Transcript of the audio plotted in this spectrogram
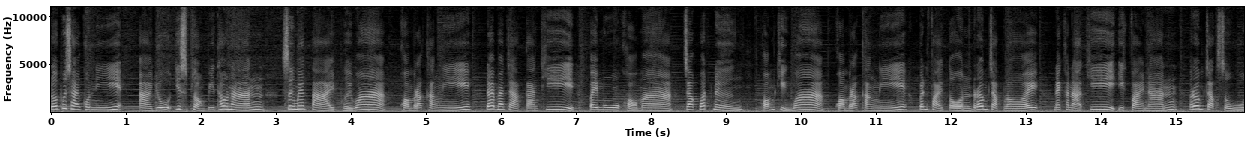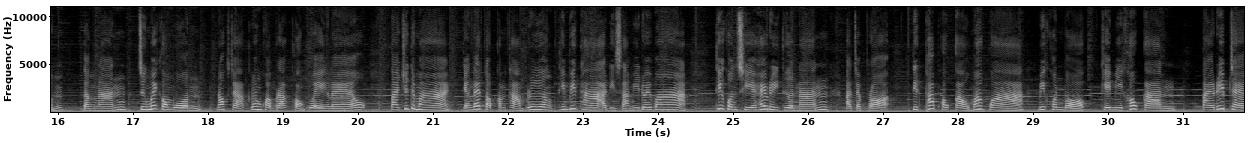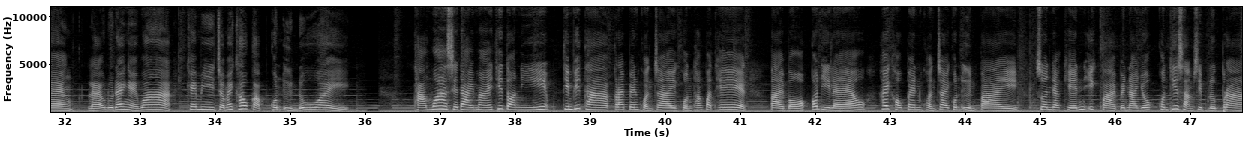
โดยผู้ชายคนนี้อายุ 22 ปีเท่านั้น ซึ่งแม่ต่ายเผยว่าความรักครั้งนี้ได้มาจากการที่ไปมูขอมาจากวัดหนึ่ง พร้อมขิงว่าความรักครั้งนี้เป็นฝ่ายตนเริ่มจากร้อย ในขณะที่อีกฝ่ายนั้นเริ่มจากศูนย์ ดังนั้นจึงไม่กังวลนอกจากเรื่องความรักของตัวเองแล้วตายชุติมายังได้ตอบคำถามเรื่องทิมพิธาอดีตสามีด้วยว่า ที่คนเชียร์ให้รีเทิร์นนั้นอาจจะเพราะ ติดภาพเก่าๆมากกว่า มีคนบอกเคมีเข้ากัน ตายรีบแจง แล้วรู้ได้ไงว่า เคมีจะไม่เข้ากับคนอื่นด้วย ถามว่าเสียดายไหมที่ตอนนี้ ทีมพิธากลายเป็นขวัญใจคนทั้งประเทศตายบอกก็ดีแล้ว ให้เขาเป็นขวัญใจคนอื่นไป ส่วนอยากเห็นอีกฝ่ายเป็นนายกคนที่ 30 หรือเปล่า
